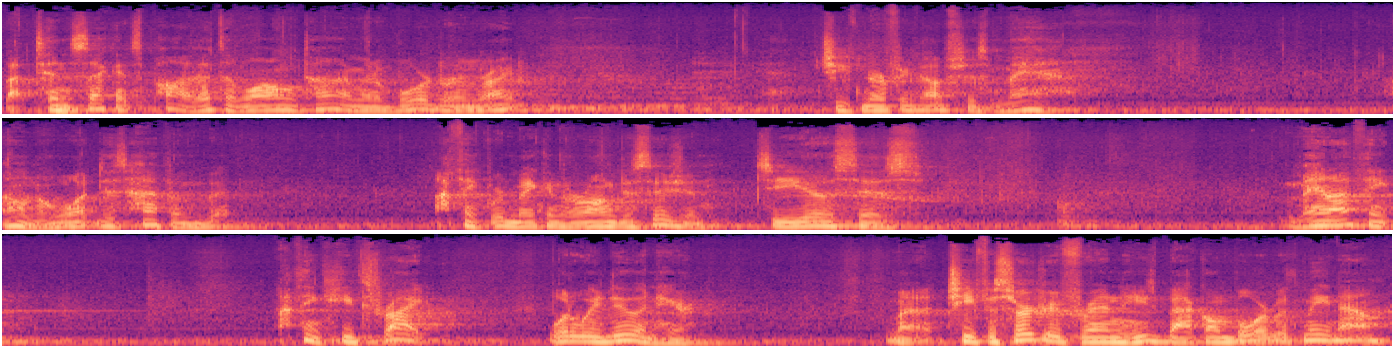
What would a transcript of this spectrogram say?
About 10 seconds pause. That's a long time in a boardroom, right? Chief nursing officer says, Man, I don't know what just happened, but I think we're making the wrong decision. CEO says, Man, I think I think Heath's right. What are we doing here? My chief of surgery friend, he's back on board with me now.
